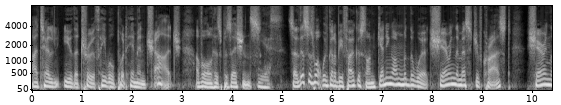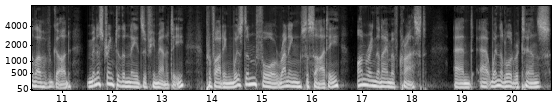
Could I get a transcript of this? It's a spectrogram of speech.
I tell you the truth, he will put him in charge of all his possessions. Yes. So this is what we've got to be focused on, getting on with the work, sharing the message of Christ, sharing the love of God, ministering to the needs of humanity, providing wisdom for running society, honoring the name of Christ. And uh, when the Lord returns,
